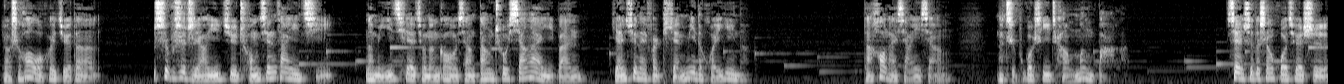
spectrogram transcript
有时候我会觉得，是不是只要一句“重新在一起”，那么一切就能够像当初相爱一般，延续那份甜蜜的回忆呢？但后来想一想，那只不过是一场梦罢了。现实的生活却是，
